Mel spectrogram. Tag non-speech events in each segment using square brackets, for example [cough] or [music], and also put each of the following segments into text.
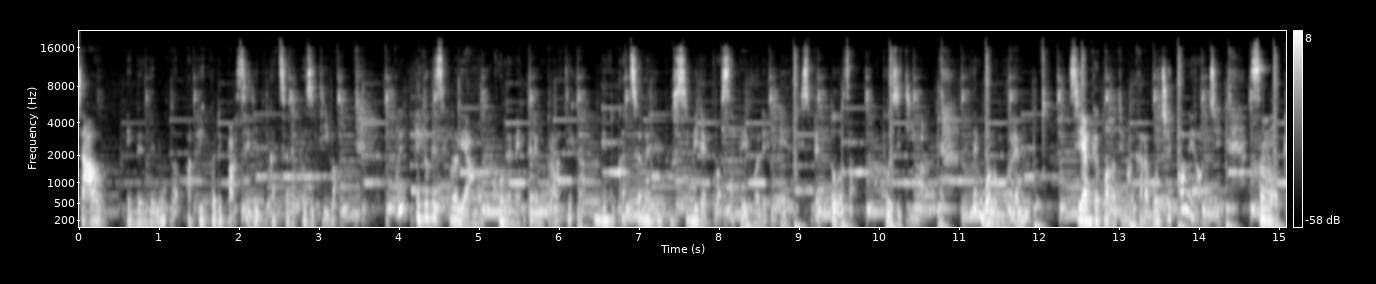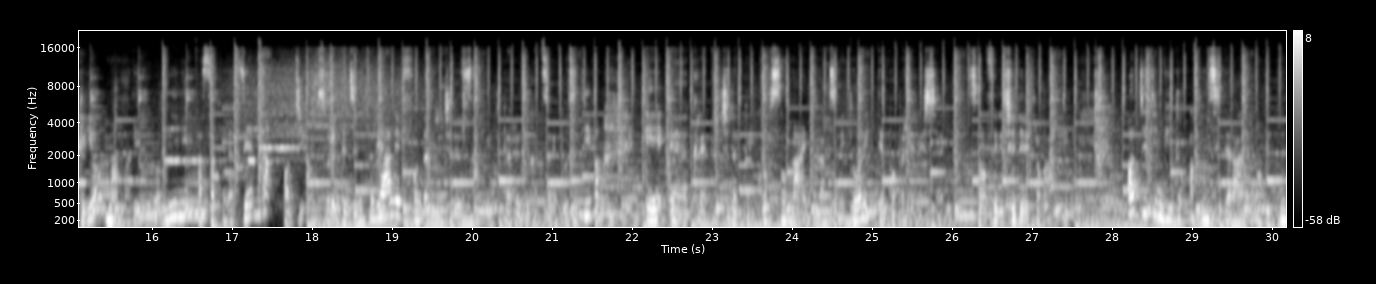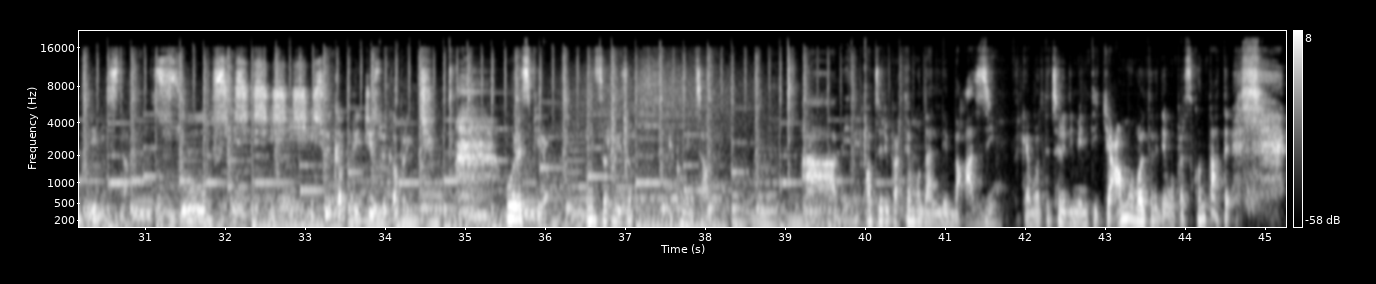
Ciao e benvenuto a Piccoli Passi di Educazione Positiva. Qui è dove esploriamo come mettere in pratica un'educazione il più possibile consapevole e rispettosa, positiva, nel buon umore. Sì, anche quando ti manca la voce, come oggi. Sono Clio, mamma di due bambini, passata in azienda, oggi consulente genitoriale, fondatrice del Summit per l'Educazione Positiva e eh, creatrice del percorso online per genitori Tempo per Crescere. Sono felice di ritrovarti. Oggi ti invito a considerare nuovi punti di vista su, sì, sì, sì, sì, sì, sui capricci, sui capricci. Un respiro, un sorriso e cominciamo. Ah, bene, oggi ripartiamo dalle basi, perché a volte ce le dimentichiamo, a volte le diamo per scontate,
